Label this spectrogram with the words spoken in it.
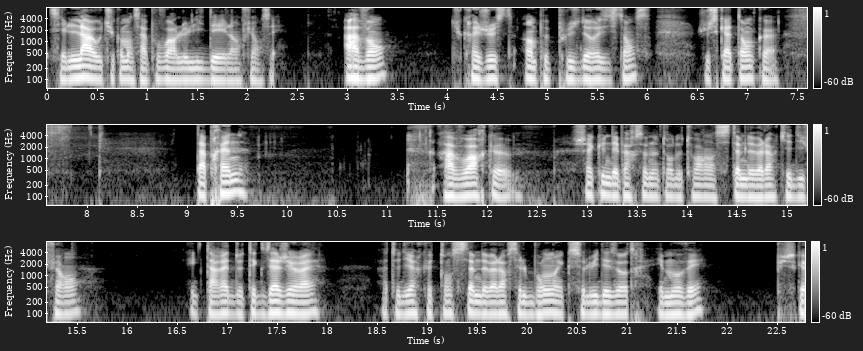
c'est là où tu commences à pouvoir le leader et l'influencer. Avant, tu crées juste un peu plus de résistance jusqu'à temps que tu apprennes à voir que chacune des personnes autour de toi a un système de valeurs qui est différent et que tu arrêtes de t'exagérer à te dire que ton système de valeurs c'est le bon et que celui des autres est mauvais, puisque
